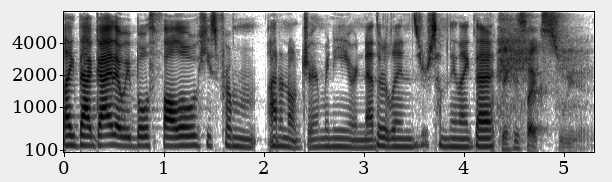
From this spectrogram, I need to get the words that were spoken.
Like that guy that we both follow. He's from I don't know Germany or Netherlands or something like that. I think it's like Sweden.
